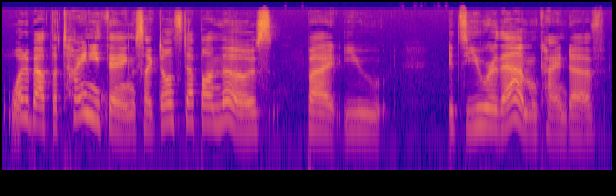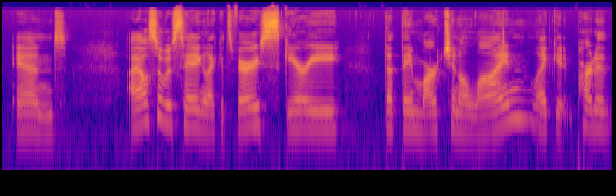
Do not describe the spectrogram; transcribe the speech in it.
what about the tiny things? Like, don't step on those. But you, it's you or them, kind of. And I also was saying like it's very scary that they march in a line. Like it part of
